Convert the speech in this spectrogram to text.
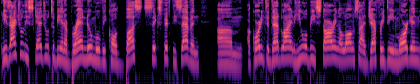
he's actually scheduled to be in a brand new movie called Bus 657. Um, according to Deadline, he will be starring alongside Jeffrey Dean Morgan,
